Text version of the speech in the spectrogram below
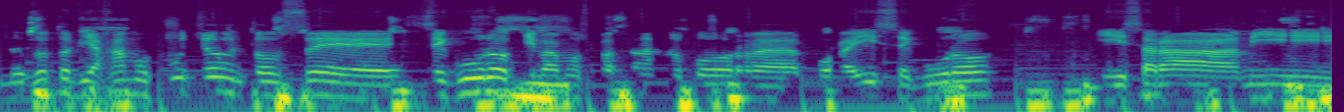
nosotros viajamos mucho, entonces seguro que vamos pasando por, eh, por ahí, seguro, y será a mí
